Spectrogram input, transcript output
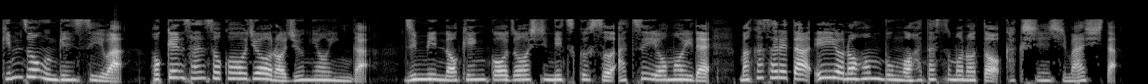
金正恩元帥は保健酸素工場の従業員が人民の健康増進に尽くす熱い思いで任された栄誉の本分を果たすものと確信しました。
